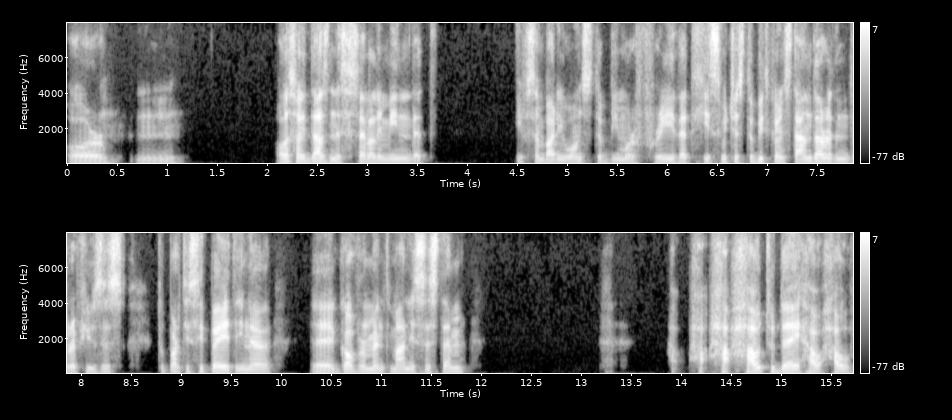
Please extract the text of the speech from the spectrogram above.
or mm, also it doesn't necessarily mean that if somebody wants to be more free, that he switches to Bitcoin standard and refuses to participate in a, a government money system. How, how, how today, how, how,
